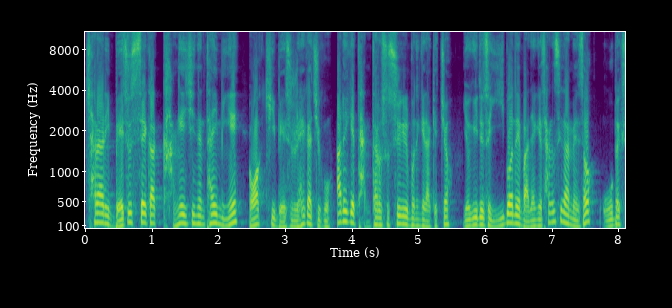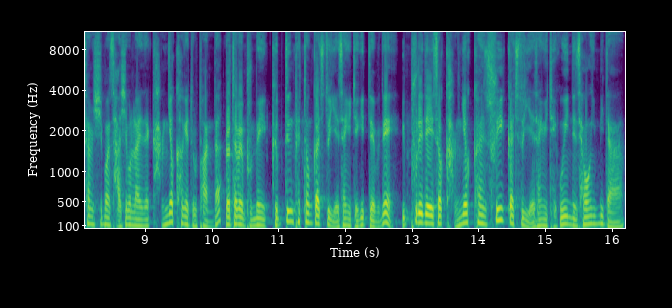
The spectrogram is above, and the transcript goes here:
차라리 매수세가 강해지는 타이밍에 정확히 매수를 해가지고 빠르게 단타로서 수익을 보는 게 낫겠죠? 여기에 대해서 이번에 만약에 상승하면서 530원, 40원 라인을 강력하게 돌파한다? 그렇다면 분명히 급등 패턴까지도 예상이 되기 때문에 리플에 대해서 강력한 수익까지도 예상이 되고 있는 상황입니다.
